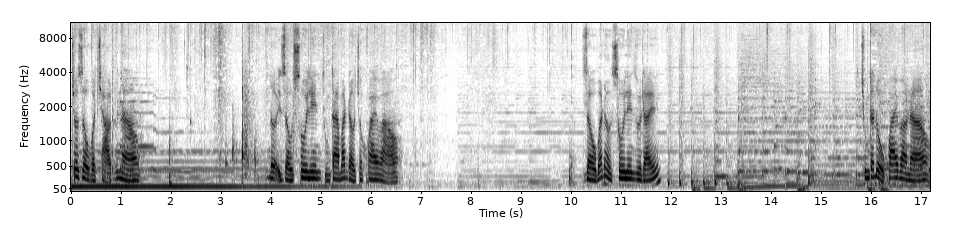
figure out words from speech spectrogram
Cho dầu vào chảo thôi nào. Đợi dầu sôi lên, chúng ta bắt đầu cho khoai vào. Dầu bắt đầu sôi lên rồi đấy. Chúng ta đổ khoai vào nào.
